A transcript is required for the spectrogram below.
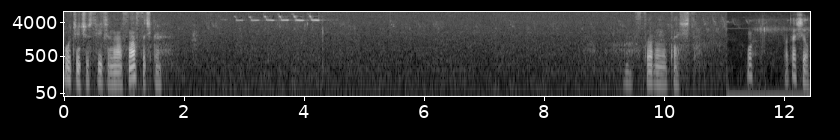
Очень чувствительная оснасточка. В сторону тащит. О, потащил.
